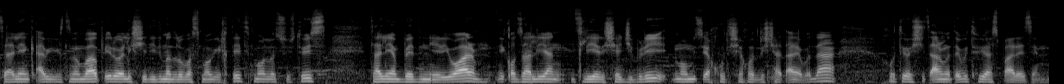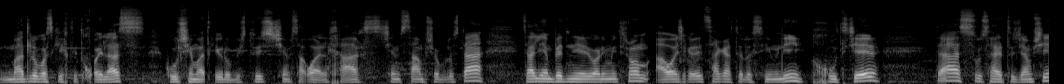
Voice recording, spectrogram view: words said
ძალიან კარგი გზნობა. პირველ რიგში დიდ მადლობას მოგიხდით მოლოცვისთვის. ძალიან ბედნიერი ვარ. იყო ძალიან ძლიერი შეჯიბრი. მომიწია ხუთი შეხვედრის ჩატარება და ხუთიოში წარმატებით ვიასპარეზე. მადლობას გიხდით ყველას გულშემატკივრობისთვის, ჩემს საყვარელ ხალხს, ჩემს სამშობლოს და ძალიან ბედნიერი ვარ იმით, რომ ავაჟღერეთ საქართველოს ჰიმნი ხუთჯერ და სულ საერთო ჯამში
